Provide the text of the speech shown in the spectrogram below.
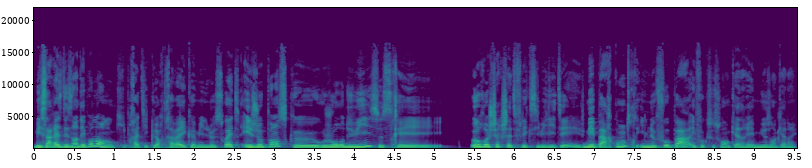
Mais ça reste des indépendants, donc ils pratiquent leur travail comme ils le souhaitent. Et je pense qu'aujourd'hui, ce serait eux recherchent cette flexibilité. Mais par contre, il ne faut pas, il faut que ce soit encadré, mieux encadré.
